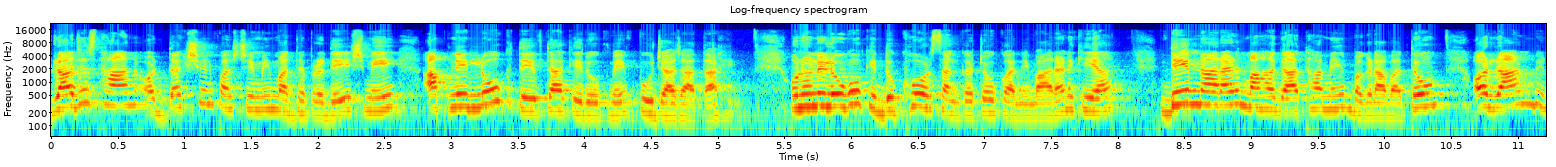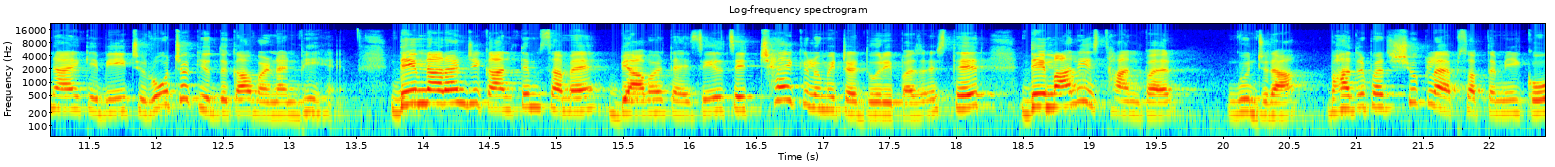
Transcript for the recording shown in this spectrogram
राजस्थान और दक्षिण पश्चिमी मध्य प्रदेश में अपने लोक देवता के रूप में पूजा जाता है। उन्होंने लोगों के दुखों और संकटों का निवारण किया। देवनारायण महागाथा में बगड़ावतों और रान भिनाय के बीच रोचक युद्ध का वर्णन भी है। देवनारायण जी का अंतिम समय ब्यावर तहसील से छह किलोमीटर दूरी पर स्थित देमाली स्थान पर गुंजरा, भाद्रपद शुक्ल सप्तमी को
